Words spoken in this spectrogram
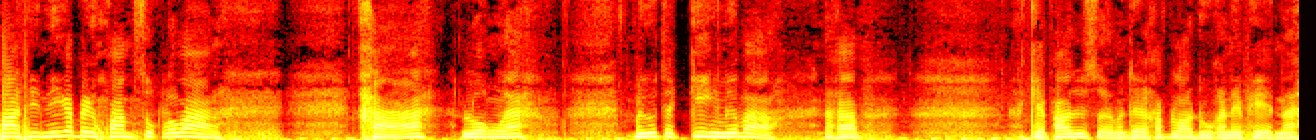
ปาทีนี้ก็เป็นความสุขระหว่าง ขาลงแล้ว ไม่รู้จะกิ้งหรือเปล่านะครับ เก็บภาพสวยๆมาเดิมครับรอดูกันในเพจนะ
